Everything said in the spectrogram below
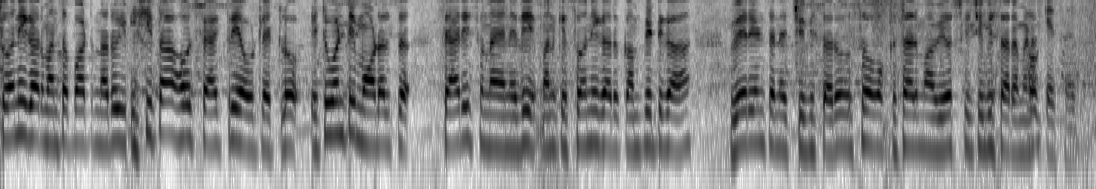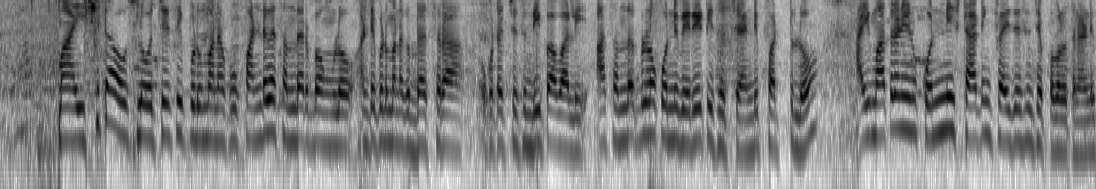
సోనీ గారు మనతో పాటు ఉన్నారు. ఇషితా హౌస్ ఫ్యాక్టరీ అవుట్లెట్లో ఎటువంటి మోడల్స్ శారీస్ ఉన్నాయనేది మనకి సోనీ గారు కంప్లీట్గా వేరియంట్స్ అనేది చూపిస్తారు. సో ఒక్కసారి మా వ్యూవర్స్కి చూపిస్తారా మేడం? ఓకే సార్. మా ఇషిత హౌస్లో వచ్చేసి ఇప్పుడు మనకు పండగ సందర్భంలో అంటే ఇప్పుడు మనకు దసరా ఒకటి వచ్చేసి దీపావళి ఆ సందర్భంలో కొన్ని వెరైటీస్ వచ్చాయండి పట్టులో. అవి మాత్రం నేను కొన్ని స్టార్టింగ్ ప్రైజెస్ చెప్పగలుగుతానండి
